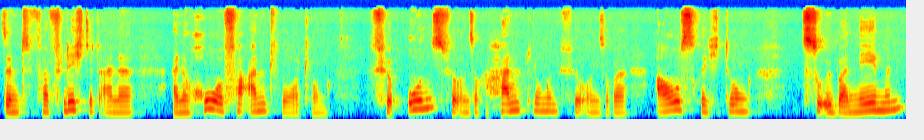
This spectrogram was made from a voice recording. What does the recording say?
sind verpflichtet, eine, eine hohe Verantwortung für uns, für unsere Handlungen, für unsere Ausrichtung zu übernehmen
